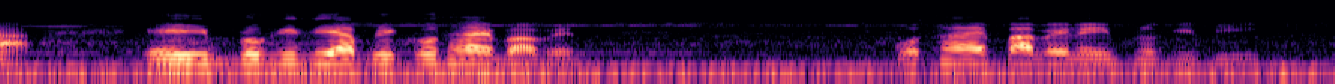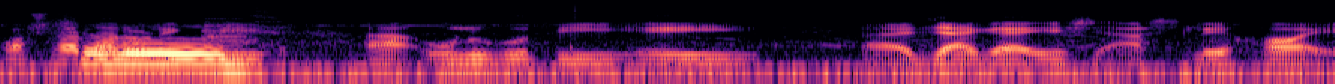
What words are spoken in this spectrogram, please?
না? এই প্রকৃতি আপনি কোথায় পাবেন? কোথায় পাবেন এই প্রকৃতি? অসাধারণ একটি অনুভূতি এই জায়গায় এসে আসলে হয়।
